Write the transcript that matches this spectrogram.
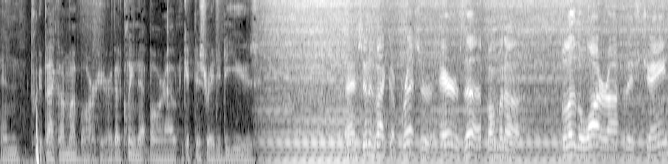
and put it back on my bar here. I gotta clean that bar out and get this ready to use. As soon as my compressor airs up, I'm gonna blow the water off of this chain.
